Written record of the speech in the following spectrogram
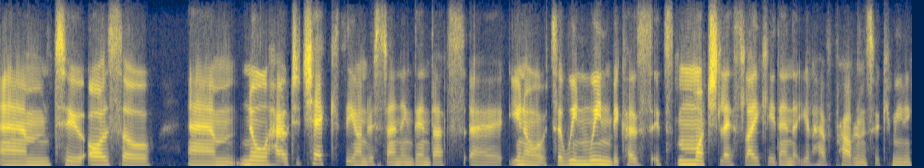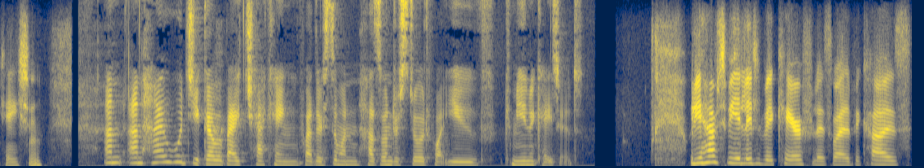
um, to also um, know how to check the understanding, then that's uh, you know it's a win-win because it's much less likely then that you'll have problems with communication. And and how would you go about checking whether someone has understood what you've communicated? Well, you have to be a little bit careful as well because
